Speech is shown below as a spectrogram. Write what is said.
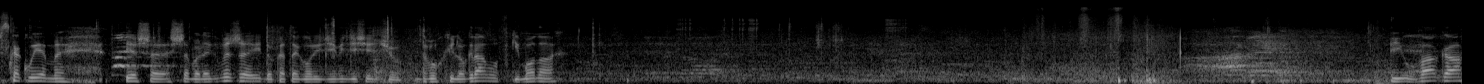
wskakujemy jeszcze szczebelek wyżej do kategorii 92 kg w kimonach. I uwaga,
